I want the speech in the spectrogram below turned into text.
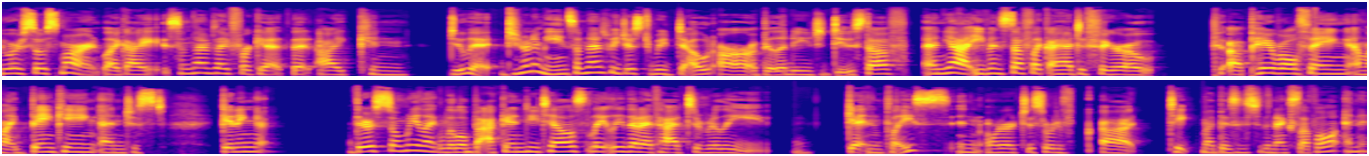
you are so smart. Like I sometimes I forget that I can do it. Do you know what I mean? Sometimes we just we doubt our ability to do stuff. And yeah, even stuff like I had to figure out a payroll thing and like banking and just getting there's so many like little back end details lately that I've had to really get in place in order to sort of uh, take my business to the next level. And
